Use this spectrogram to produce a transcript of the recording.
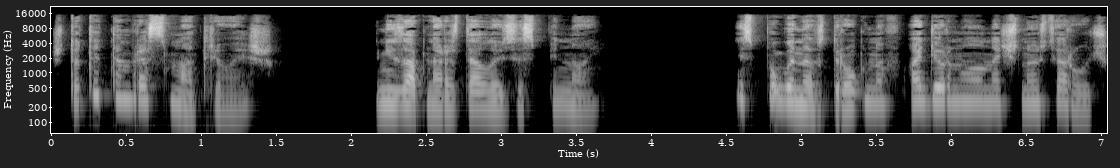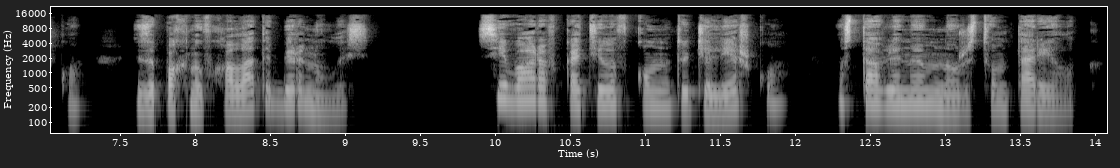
Что ты там рассматриваешь? Внезапно раздалось за спиной. Испуганно вздрогнув, одернула ночную сорочку и, запахнув халат, обернулась. Сивара вкатила в комнату тележку, уставленную множеством тарелок.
